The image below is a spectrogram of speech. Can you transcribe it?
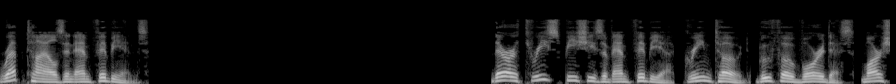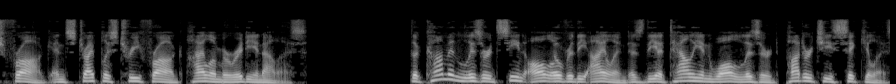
Reptiles and amphibians There are three species of amphibia, green toad Bufo viridis, marsh frog and stripeless tree frog Hyla meridionalis. The common lizard seen all over the island is the Italian wall lizard siculus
